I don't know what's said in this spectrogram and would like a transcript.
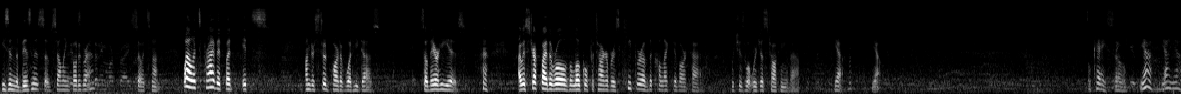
he's in the business of selling It's photographs. not anymore private. So it's not, well, it's private, but it's understood part of what he does. So there he is. I was struck by the role of the local photographer as keeper of the collective archive, which is what we're just talking about. Exactly. Yeah, yeah. Okay, so, Thank you. yeah, yeah, yeah, yeah.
